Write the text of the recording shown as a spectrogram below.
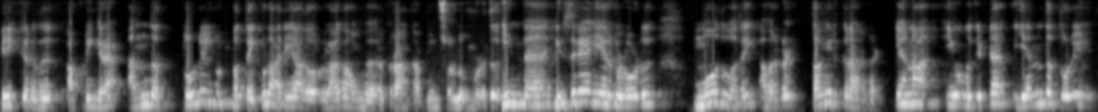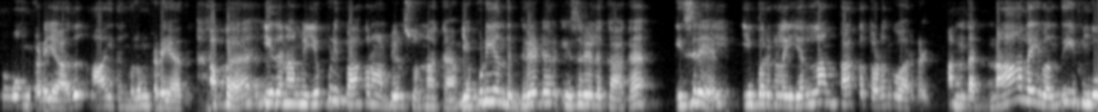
பிரிக்கிறது அப்படிங்கிற அந்த தொழில்நுட்பத்தை கூட அறியாதவர்களாக அவங்க இருக்கிறாங்க அப்படின்னு சொல்லும் பொழுது இந்த இஸ்ரேலியர்களோடு மோதுவதை அவர்கள் தவிர்க்கிறார்கள். ஏன்னா இவங்க கிட்ட எந்த தொழில்நுட்பமும் கிடையாது ஆயுதங்களும் கிடையாது. அப்ப இதை நாம எப்படி பாக்குறோம் அப்படின்னு சொன்னாக்க எப்படி அந்த கிரேட்டர் இஸ்ரேலுக்காக இஸ்ரேல் இவர்களை எல்லாம் தாக்க தொடங்குவார்கள். அந்த நாளை வந்து இவங்க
